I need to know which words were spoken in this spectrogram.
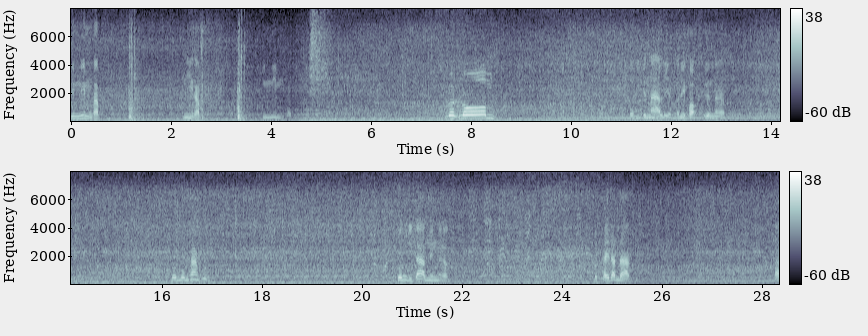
นิ่มๆครับ นี่ครับ นิ่มๆครับ ลดลม ตัวนี้เป็นหน้าเลดอันนี้เคาะคืนนะครับโดนลมข้างคุณลมอีกด้านหนึ่งนะครับรถไฟดันดากขา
